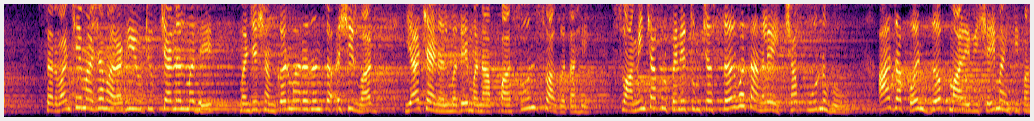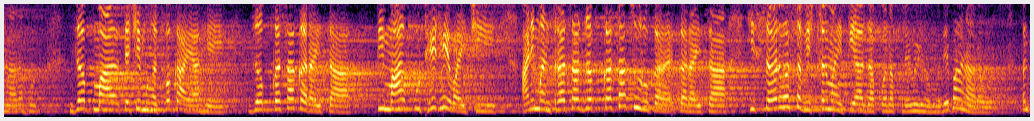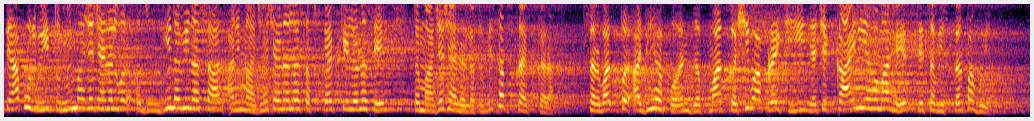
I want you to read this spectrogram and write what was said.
सर्वांचे माझ्या मराठी यूट्यूब चॅनलमध्ये म्हणजे शंकर महाराजांचा आशीर्वाद या चॅनलमध्ये मनापासून स्वागत आहे. स्वामींच्या कृपेने तुमच्या सर्व चांगल्या इच्छा पूर्ण हो. आज आपण जपमाळेविषयी माहिती पाहणार आहोत. जपमाळ त्याचे महत्त्व काय आहे? जप कसा करायचा? ती माळ कुठे ठेवायची आणि मंत्राचा जप कसा सुरू करा करायचा ही सर्व सविस्तर माहिती आज आपण आपल्या व्हिडिओमध्ये पाहणार आहोत. पण त्यापूर्वी तुम्ही माझ्या चॅनलवर अजूनही नवीन असाल आणि माझ्या चॅनलला सबस्क्राईब केलं नसेल तर माझ्या चॅनलला तुम्ही सबस्क्राईब करा. सर्वात प आधी आपण जपमाळ कशी वापरायची याचे काय नियम आहेत ते सविस्तर पाहूया.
